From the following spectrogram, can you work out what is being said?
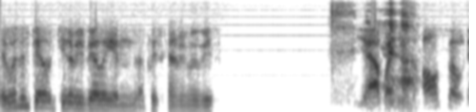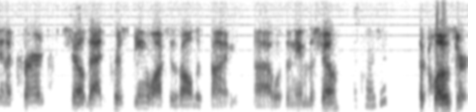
It wasn't G.W. Bailey in uh, Police Academy movies. Yeah, but he's also in a current show that Christine watches all the time. Uh, what's the name of the show? The closer? The Closer.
